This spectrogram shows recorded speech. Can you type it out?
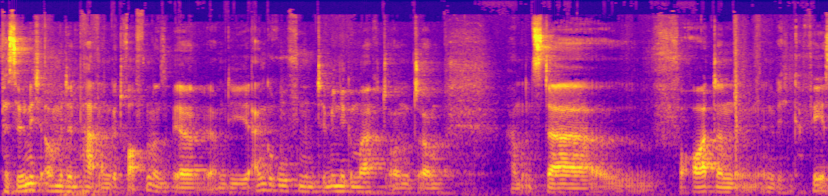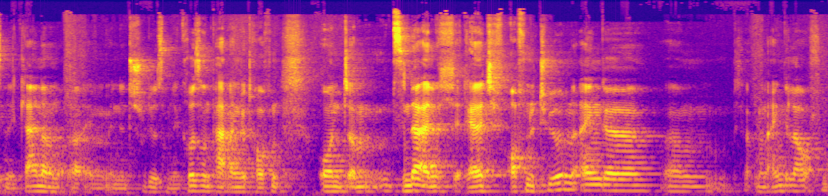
persönlich auch mit den Partnern getroffen. Also wir, wir haben die angerufen und Termine gemacht und ähm, haben uns da vor Ort dann in irgendwelchen Cafés, in den kleineren oder in den Studios mit den größeren Partnern getroffen und ähm, sind da eigentlich relativ offene Türen einge, ähm, man, eingelaufen,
